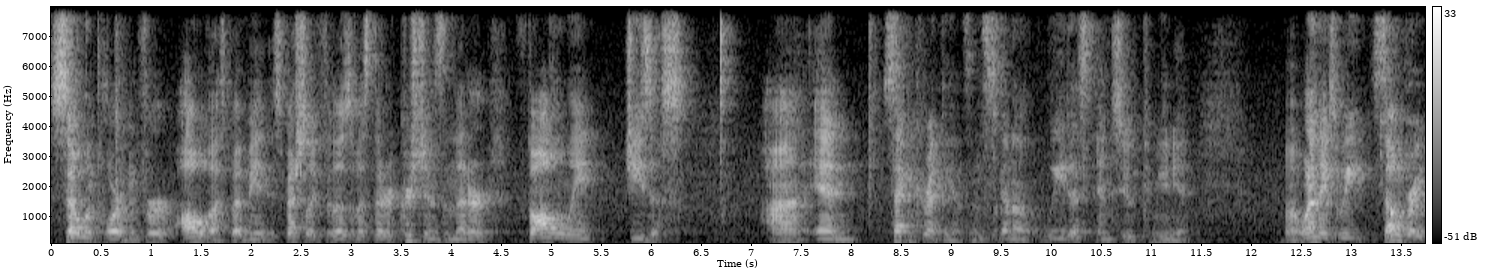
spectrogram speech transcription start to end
so important for all of us, but I mean, especially for those of us that are Christians and that are following Jesus. Uh, and Second Corinthians, and this is going to lead us into communion. But one of the things we celebrate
